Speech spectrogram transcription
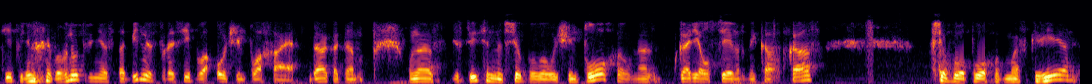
степень внутренняя стабильность в России была очень плохая, да, когда у нас действительно все было очень плохо, у нас горел Северный Кавказ, все было плохо в Москве,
